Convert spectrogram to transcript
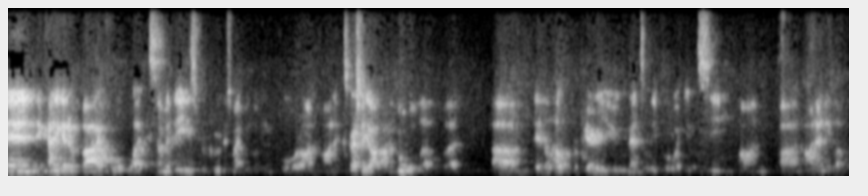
and, and kind of get a vibe for what some of these recruiters might be looking for on, on especially on, on a Google level. But um, it'll help prepare you mentally for what you'll see on on, on any level.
